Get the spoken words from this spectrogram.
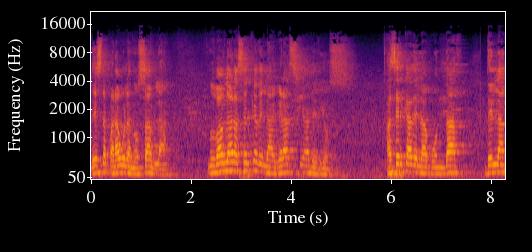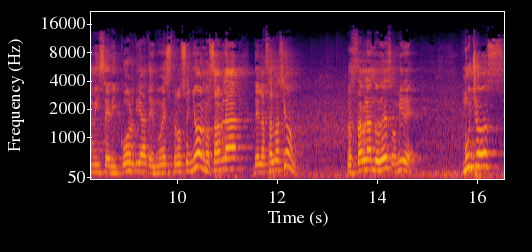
de esta parábola nos habla, nos va a hablar acerca de la gracia de Dios, acerca de la bondad, de la misericordia de nuestro Señor. Nos habla de la salvación. Nos está hablando de eso. Mire, muchos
